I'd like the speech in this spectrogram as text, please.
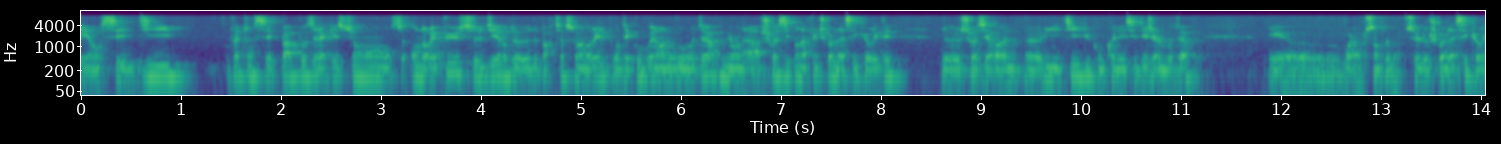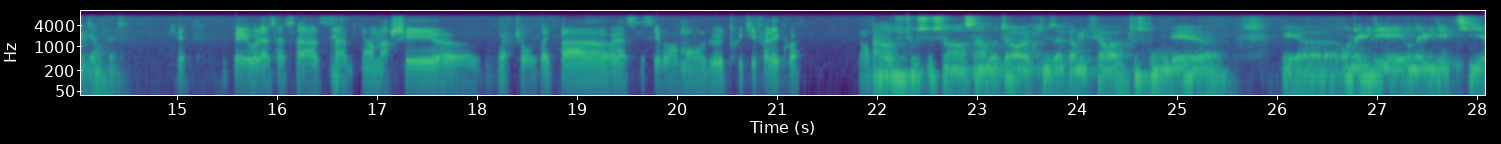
et on s'est dit, en fait, on s'est pas posé la question, on aurait pu se dire de, de partir sur Unreal pour découvrir un nouveau moteur, mais on a choisi, on a fait le choix de la sécurité, de choisir euh, Unity vu qu'on connaissait déjà le moteur. Et euh, voilà, tout simplement. C'est le choix de la sécurité en fait. Et voilà, ça, ça, ça a bien marché. Euh, Ouais. Tu regrettes pas. euh, Voilà, c'est vraiment le truc qu'il fallait, quoi. Ah non, du tout, c'est un, un moteur qui nous a permis de faire tout ce qu'on voulait. euh, et on a eu des, on a eu des petits,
